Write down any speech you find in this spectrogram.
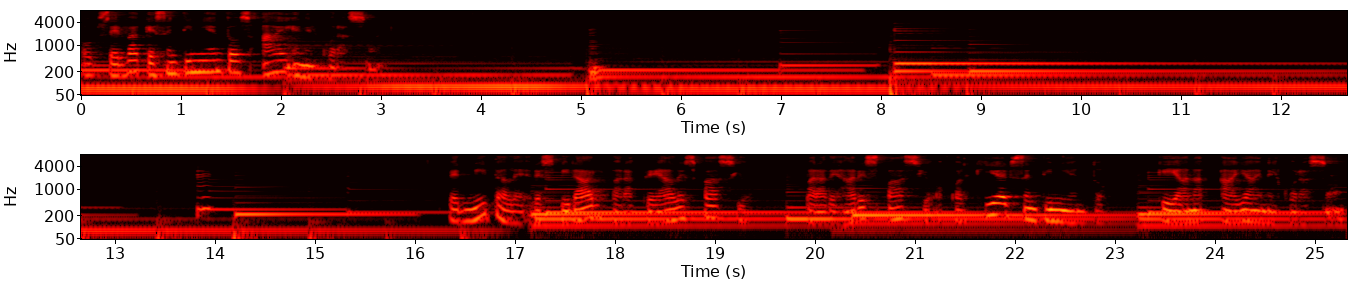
Observa qué sentimientos hay en el corazón. Permítale respirar para crear espacio, para dejar espacio a cualquier sentimiento que haya en el corazón.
